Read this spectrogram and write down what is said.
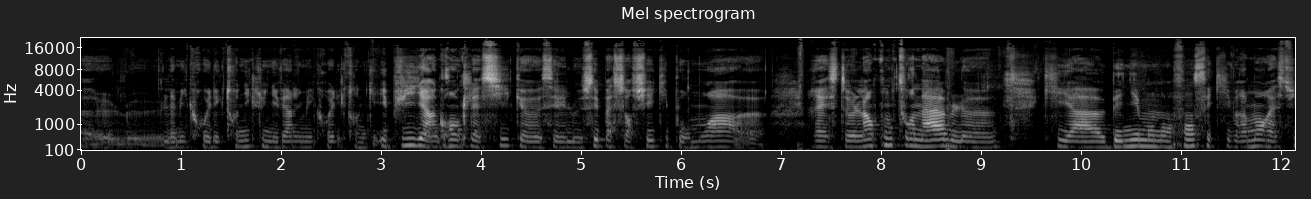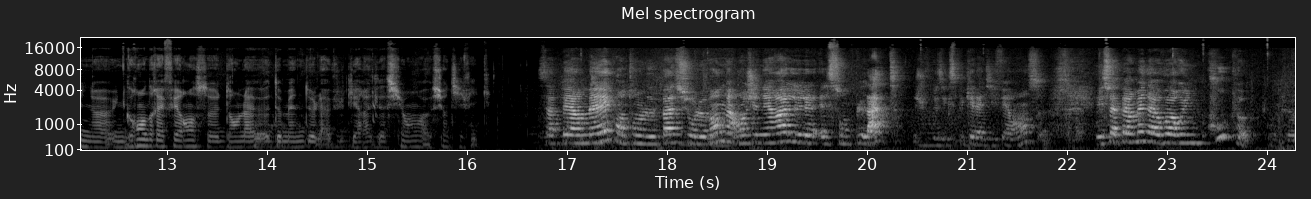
la microélectronique, l'univers de la microélectronique. Et puis il y a un grand classique, c'est le C'est pas sorcier qui pour moi reste l'incontournable euh, qui a baigné mon enfance et qui vraiment reste une, grande référence dans le domaine de la vulgarisation euh, scientifique. Ça permet, quand on le passe sur le ventre, en général elles sont plates, je vais vous expliquer la différence, et ça permet d'avoir une coupe, euh,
